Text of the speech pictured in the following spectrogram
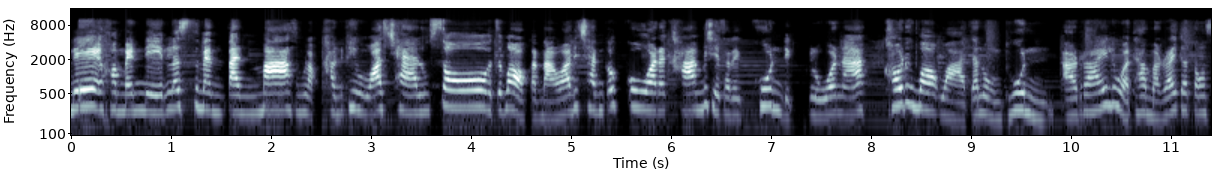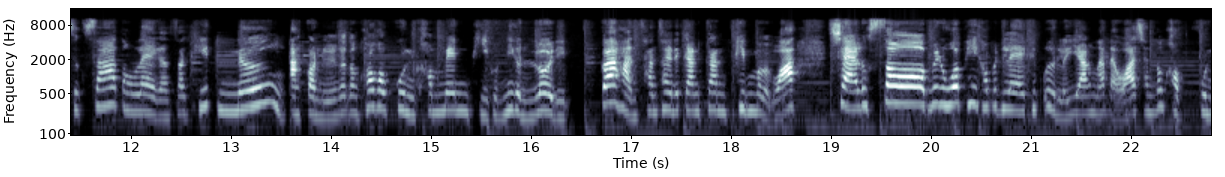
เน่คอมเมนต์นี้และสแมนตันมากสำหรับคำที่พิมพ์ว่าแชร์ลูกโซ่ จะบอกกันนะว่าที่ฉันก็กลัวนะคะ ไม่ใช่สารคุณเด็กกลัวนะ เขาถึงบอกว่าจะลงทุน อะไรหรือว่าทำอะไรก็ต้องศึกษาต้องแลกกันสักคิดนึงอะก่อนอื่นก็ต้องขอขอบคุณคอมเมนต์ผีคนนี้กันเลยดิกล้าหันชันชัยในการการพิมพ์มาแบบว่าแชร์ลูกโซ่ ไม่รู้ว่าพี่เขาเป็นเลคลิปอื่นหรือยังนะ แต่ว่าฉันต้องขอบคุณ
